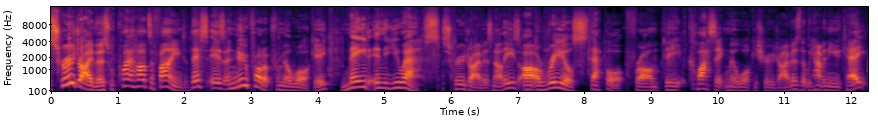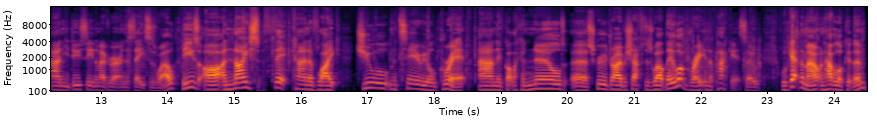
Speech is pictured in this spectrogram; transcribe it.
the screwdrivers were quite hard to find. This is a new product from Milwaukee, made in the US. Screwdrivers. Now these are a real step up from the classic Milwaukee screwdrivers that we have in the UK, and you do see them everywhere in the States as well. These are a nice, thick, kind of like dual material grip and they've got like a knurled uh, screwdriver shaft as well. They look great in the packet, so we'll get them out and have a look at them,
